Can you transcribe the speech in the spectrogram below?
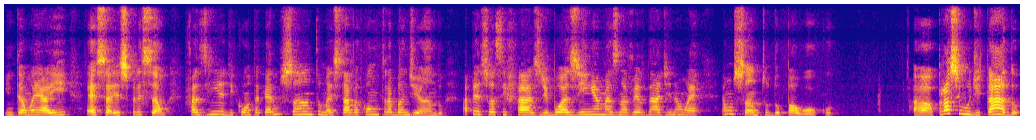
Então é aí essa expressão. Fazia de conta que era um santo, mas estava contrabandeando a pessoa se faz de boazinha, mas na verdade não é. É um santo do pau oco. Ah, o próximo ditado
